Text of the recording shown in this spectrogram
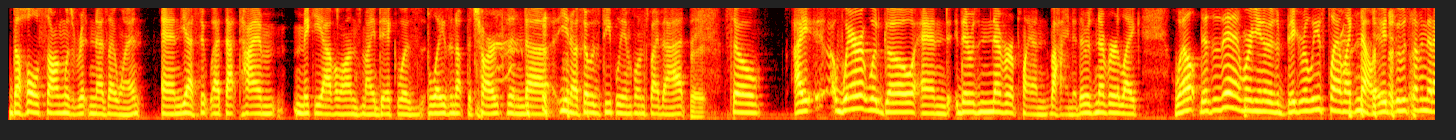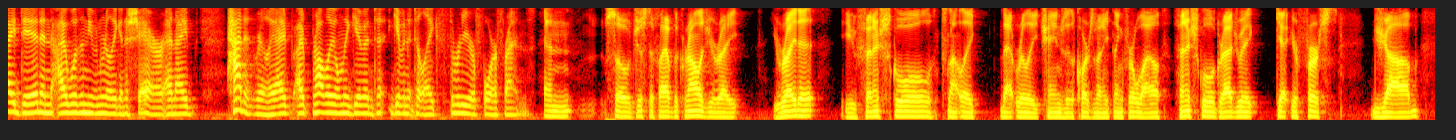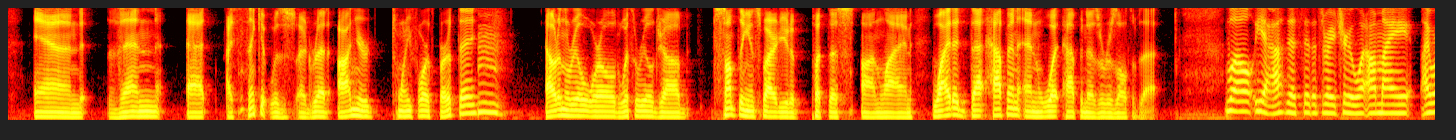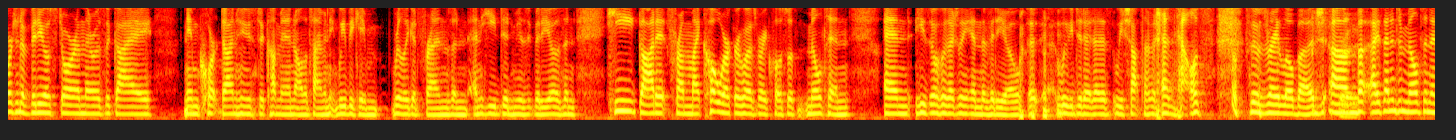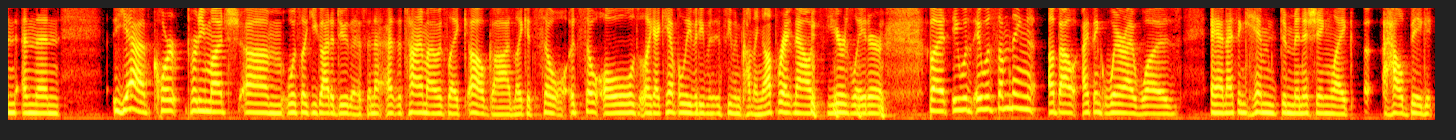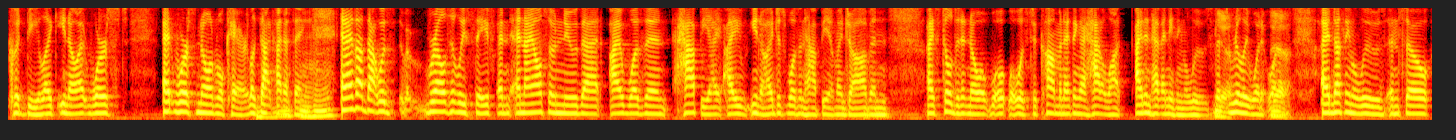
the whole song was written as I went. And yes, it, at that time, Mickey Avalon's "My Dick" was blazing up the charts, and uh, you know, so it was deeply influenced by that. Right. So I where it would go, and there was never a plan behind it. There was never like, well, this is it. Where you know, there's a big release plan. Like, no, it, it was something that I did, and I wasn't even really going to share, and I hadn't really. I I probably only given to, given it to like three or four friends. And so, just if I have the chronology right, you write it, you finish school. It's not like that really changed the course of anything for a while. Finish school, graduate, get your first job, and then at I think it was I'd read on your 24th birthday, hmm. out in the real world with a real job. Something inspired you to put this online. Why did that happen, and what happened as a result of that? Well, yeah, that's it. That's very true. When- On my, I worked in a video store, and there was a guy named Court Dunn who used to come in all the time, and he, we became really good friends. And and he did music videos, and he got it from my coworker who I was very close with, Milton, and he's who was actually in the video. Uh, we did it his, we shot some of it at his house, so it was very low budge. Um, Right. But I sent it to Milton, and and then yeah, court pretty much um, was like, you got to do this. And at the time, I was like, oh god, like it's so it's so old. Like I can't believe it even it's even coming up right now. It's years later, but it was it was something about I think where I was, and I think him diminishing like uh, how big it could be. Like you know, at worst. At worst, no one will care, like that kind of thing. And I thought that was relatively safe. And and I also knew that I wasn't happy. I, I you know I just wasn't happy at my job, and I still didn't know what, what was to come. And I think I had a lot. I didn't have anything to lose. That's Yeah. really what it was. Yeah. I had nothing to lose, and so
